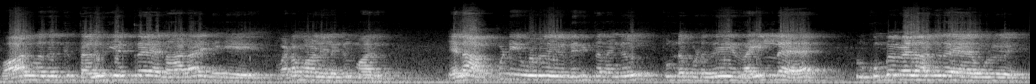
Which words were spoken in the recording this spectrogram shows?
வாழ்வதற்கு தகுதியற்ற நாடாக இன்னைக்கு வட மாநிலங்கள் மாறுது. ஏன்னா அப்படி ஒரு வெறித்தனங்கள் தூண்டப்படுது. ரயில்ல ஒரு கும்பமேளாங்கிற ஒரு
